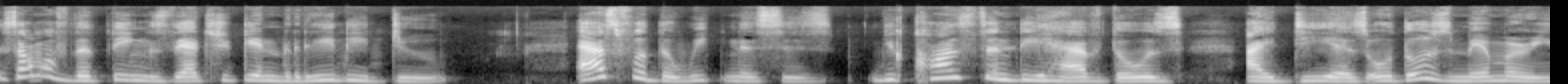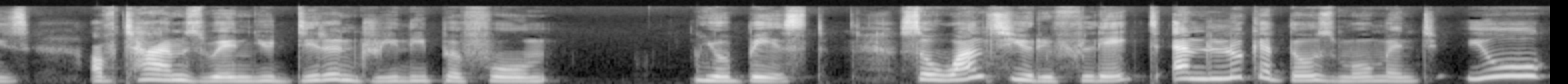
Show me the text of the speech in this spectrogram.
some of the things that you can really do. As for the weaknesses, you constantly have those ideas or those memories of times when you didn't really perform your best. So once you reflect and look at those moments, you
